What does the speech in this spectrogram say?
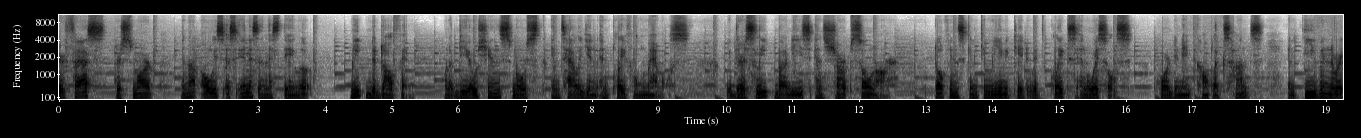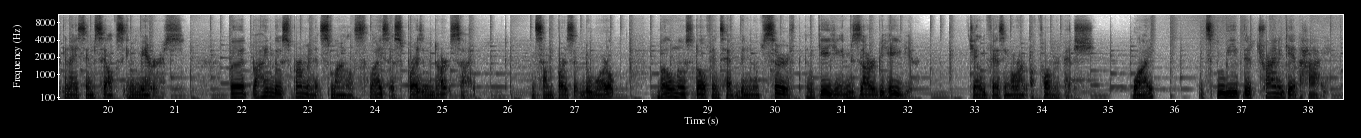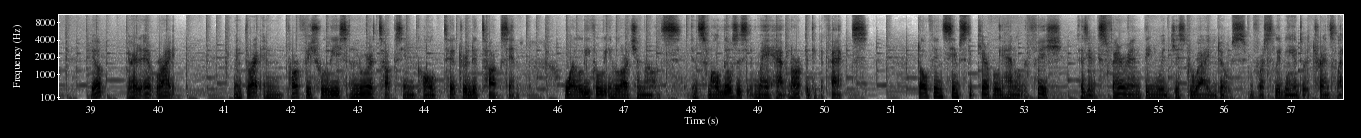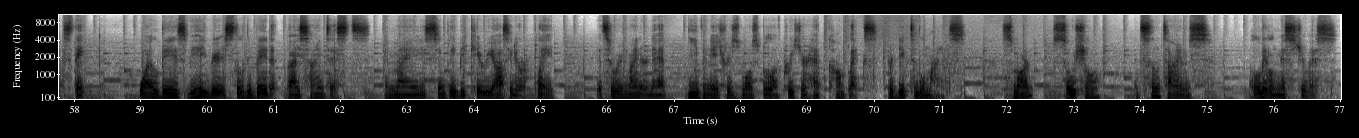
They're fast, they're smart, and not always as innocent as they look. Meet the dolphin, one of the ocean's most intelligent and playful mammals. With their sleek bodies and sharp sonar, dolphins can communicate with clicks and whistles, coordinate complex hunts, and even recognize themselves in mirrors. But behind those permanent smiles lies a surprising dark side. In some parts of the world, bottlenose dolphins have been observed engaging in bizarre behavior, jellyfishing around a fish. Why? It's believed they're trying to get high. Yup, you heard it right. When threatened, pufferfish release a neurotoxin called tetrodotoxin. While lethal in large amounts, in small doses it may have narcotic effects. Dolphins seems to carefully handle the fish, as if experimenting with just the right dose before slipping into a trance-like state. While this behavior is still debated by scientists and might simply be curiosity or play, it's a reminder that even nature's most beloved creatures have complex, predictable minds. Smart, social, and sometimes a little mischievous.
